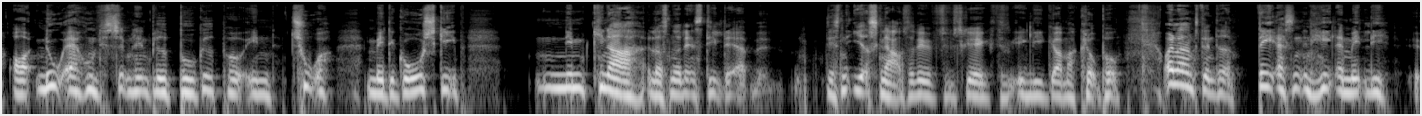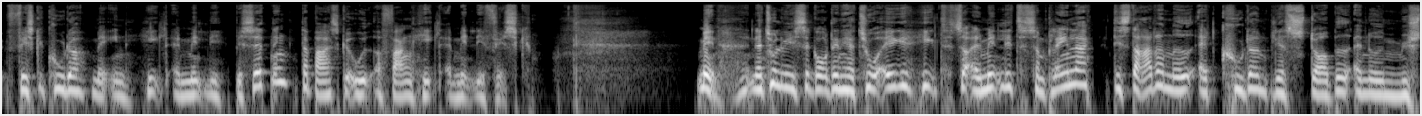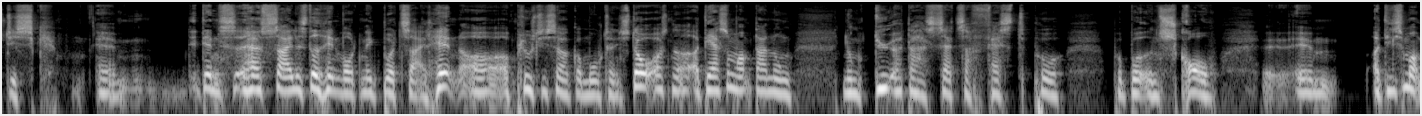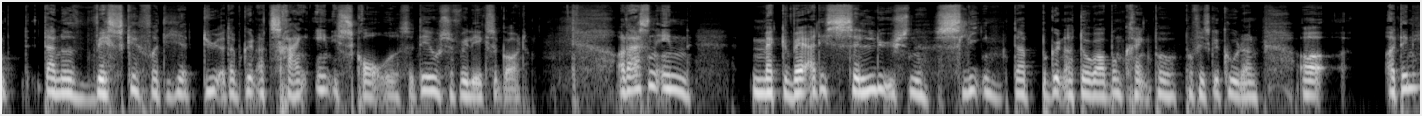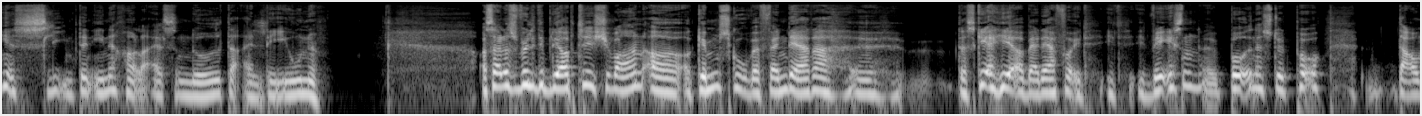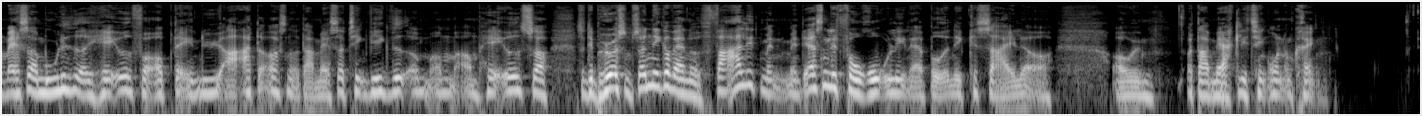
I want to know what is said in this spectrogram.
Og nu er hun simpelthen blevet booket på en tur med det gode skib Nimkinar, eller sådan noget den stil der. Det er sådan en irsk navn, så det skal jeg ikke, ikke lige gøre mig klog på. Og en anden omstændighed, det er sådan en helt almindelig Øh, fiskekutter med en helt almindelig besætning, der bare skal ud og fange helt almindelige fisk. Men naturligvis så går den her tur ikke helt så almindeligt som planlagt. Det starter med, at kutteren bliver stoppet af noget mystisk. Øhm, den har sejlet sted hen, hvor den ikke burde sejle hen, og, og pludselig så går motoren i stå og sådan noget. Og det er som om, der er nogle, nogle dyr, der har sat sig fast på, på bådens skrog. Øh, øhm, og det er som om, der er noget væske fra de her dyr, der begynder at trænge ind i skroget, Så det er jo selvfølgelig ikke så godt. Og der er sådan en mærkværdig selvlysende slim, der begynder at dukke op omkring på, på fiskekutteren. Og, og den her slim, den indeholder altså noget, der er levende. Og så er det selvfølgelig, det bliver op til Siobhan at, at gennemskue, hvad fanden det er, der, øh, der sker her, og hvad det er for et, et, et væsen, øh, båden er stødt på. Der er jo masser af muligheder i havet for at opdage nye arter og sådan noget. Der er masser af ting, vi ikke ved om, om, om havet, så, så det behøver som sådan ikke at være noget farligt, men, men det er sådan lidt foruroligende, at båden ikke kan sejle, og, og, øh, og der er mærkelige ting rundt omkring.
